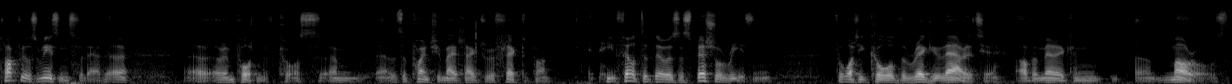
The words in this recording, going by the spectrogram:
Tocqueville's reasons for that. Uh, uh, are important, of course. Um, uh, a point you might like to reflect upon. He felt that there was a special reason for what he called the regularity of American uh, morals.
